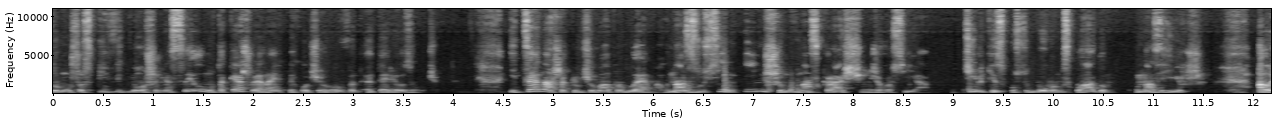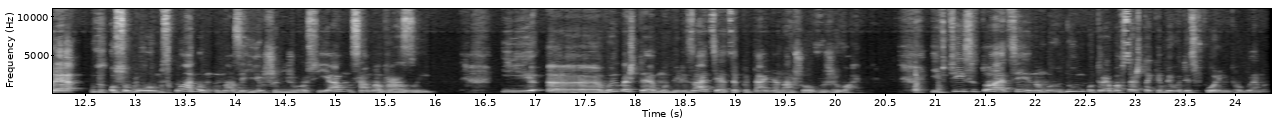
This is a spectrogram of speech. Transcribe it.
тому що співвідношення сил ну таке, що я навіть не хочу його в етері озвучувати. І це наша ключова проблема. В нас з усім іншим в нас краще, ніж росіян. Тільки з особовим складом у нас гірше. Але з особовим складом у нас гірше, ніж росіян, саме в рази. І е, вибачте, мобілізація це питання нашого виживання. І в цій ситуації, на мою думку, треба все ж таки дивитись в корінь проблеми.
